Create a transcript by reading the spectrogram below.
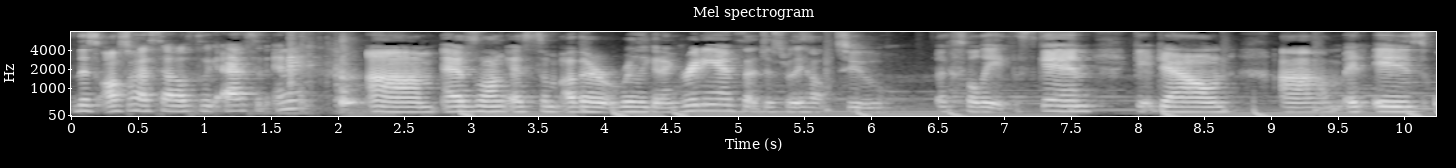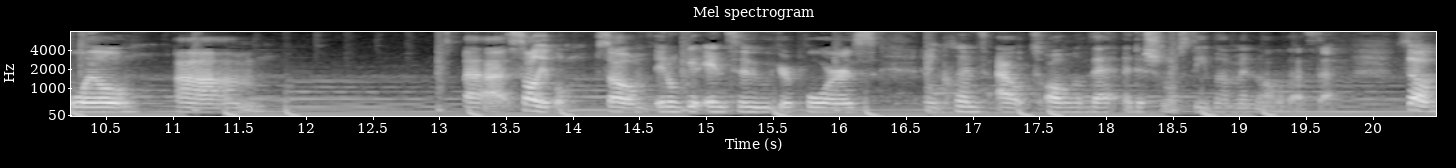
This also has salicylic acid in it, um, as long as some other really good ingredients that just really help to exfoliate the skin, get down. Um, it is oil um, uh, soluble, so it'll get into your pores and cleanse out all of that additional sebum and all of that stuff. So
